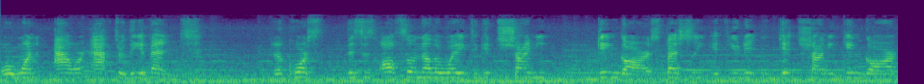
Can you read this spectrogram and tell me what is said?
or one hour after the event. And of course, this is also another way to get Shiny Gengar, especially if you didn't get Shiny Gengar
